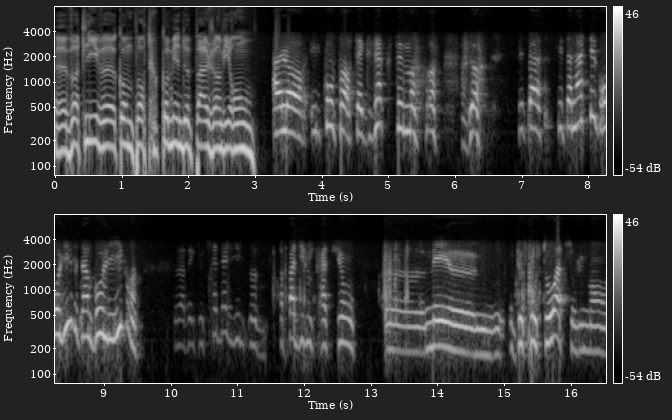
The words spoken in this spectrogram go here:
Euh, votre livre comporte combien de pages environ? Alors, il comporte exactement. Alors, c'est un, assez gros livre, c'est un beau livre euh, avec de très belles, euh, pas d'illustrations, euh, mais de photos absolument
